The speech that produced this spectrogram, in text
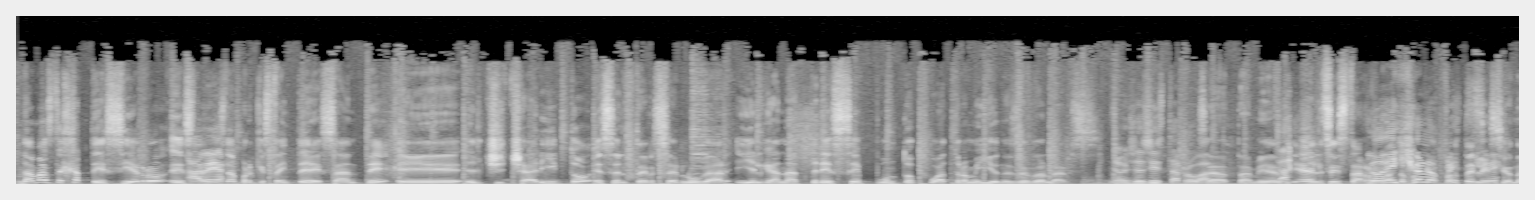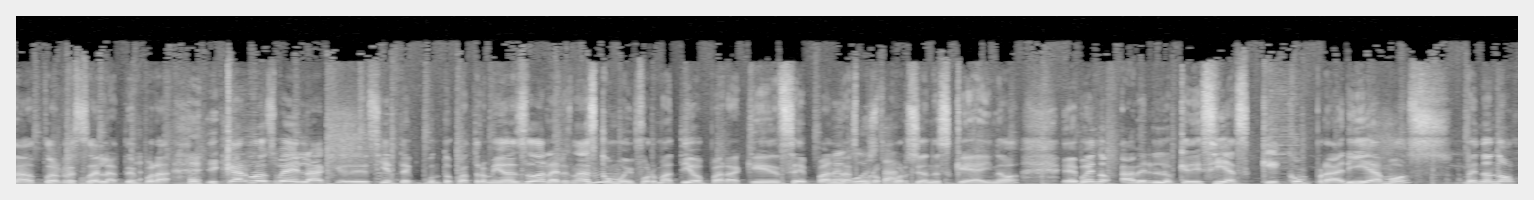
nada más déjate cierro esta lista porque está interesante. Eh, el Chicharito es el tercer lugar y él gana 13.4 millones de dólares. No, eso sí está robando. O sea, también él sí está robando porque aparte lesionado todo el resto de la temporada. Y Carlos Vela, 7.4 millones de dólares. Nada, es como informativo para que sepan las proporciones que hay, ¿no? Eh, bueno, a ver, lo que decías, ¿qué compraríamos? Bueno, no,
